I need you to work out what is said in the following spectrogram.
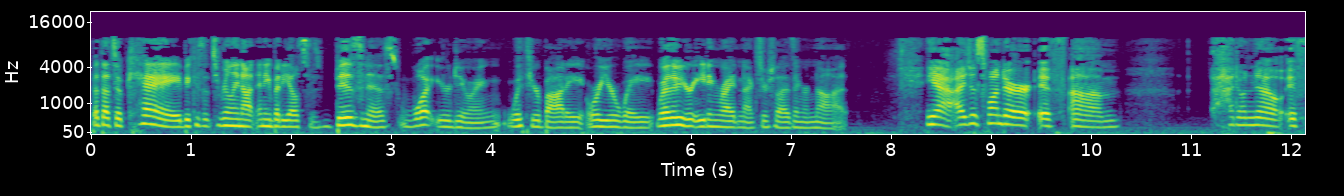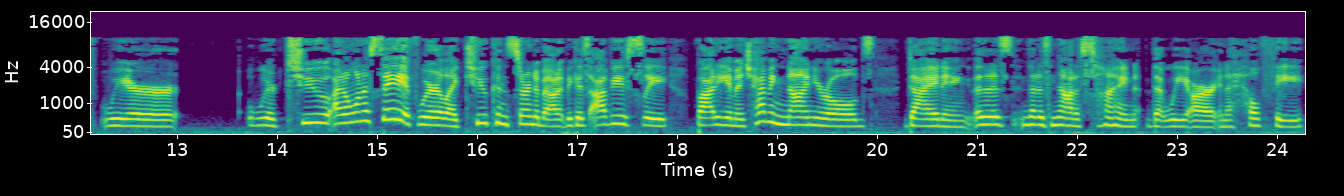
But that's okay because it's really not anybody else's business what you're doing with your body or your weight, whether you're eating right and exercising or not. Yeah, I just wonder if, um, I don't know, if we're, we're too, I don't want to say if we're like too concerned about it because obviously body image, having nine year olds dieting, that is, that is not a sign that we are in a healthy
